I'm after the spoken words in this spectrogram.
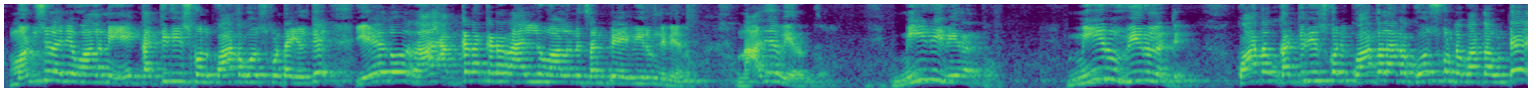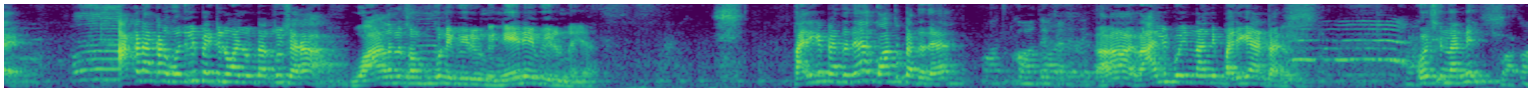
మనుషులనే వాళ్ళని కత్తి తీసుకొని కోత కోసుకుంటా వెళ్తే ఏదో రా అక్కడక్కడ రాలిన వాళ్ళని చంపే వీరుండి నేను. నాదే వీరత్వం. మీది వీరత్వం. మీరు వీరులంటే కోత కత్తి తీసుకొని కోతలాగా కోసుకుంటూ పోతా ఉంటే అక్కడక్కడ వదిలిపెట్టిన వాళ్ళు ఉంటారు చూసారా వాళ్ళని చంపుకునే వీరుండి నేనే వీరున్నయ్యా పరిగ పెద్దదే కోత పెద్దదే? రాలిపోయిన దాన్ని పరిగే అంటారు. కోసిన దాన్ని కోత.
